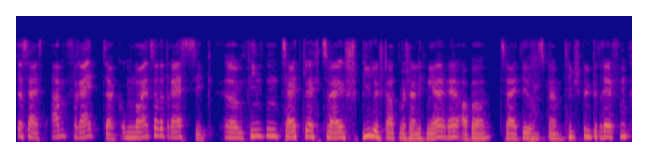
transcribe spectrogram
Das heißt, am Freitag um 19.30 Uhr äh, finden zeitgleich zwei Spiele statt, wahrscheinlich mehrere, aber zwei, die uns beim Tippspiel betreffen.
